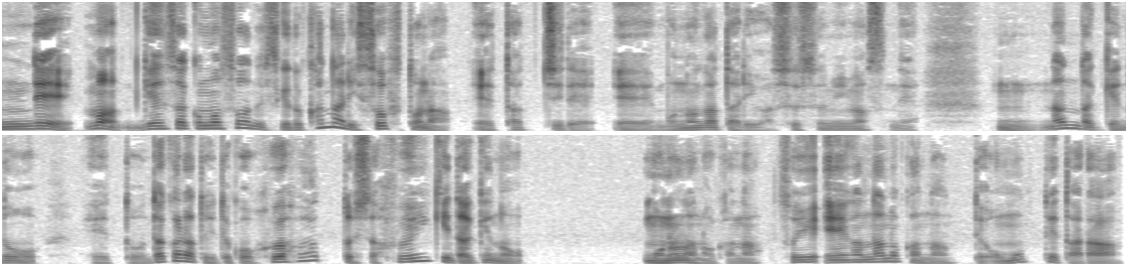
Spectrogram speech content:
んでまあ原作もそうですけどかなりソフトな、えー、タッチで、えー、物語は進みますね。うん、なんだけど、えーと、だからといってこうふわふわっとした雰囲気だけのものなのかな。そういう映画なのかなって思ってたら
